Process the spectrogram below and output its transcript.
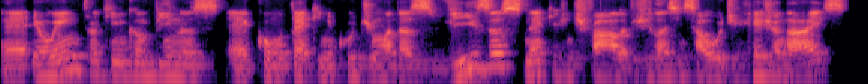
É, eu entro aqui em Campinas é, como técnico de uma das visas, né? Que a gente fala vigilância em saúde regionais.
